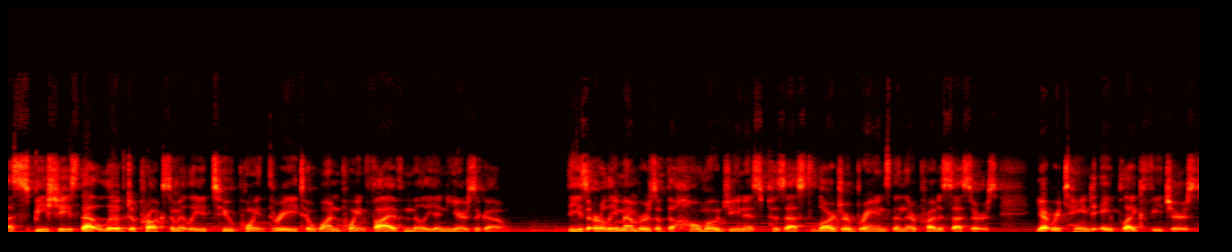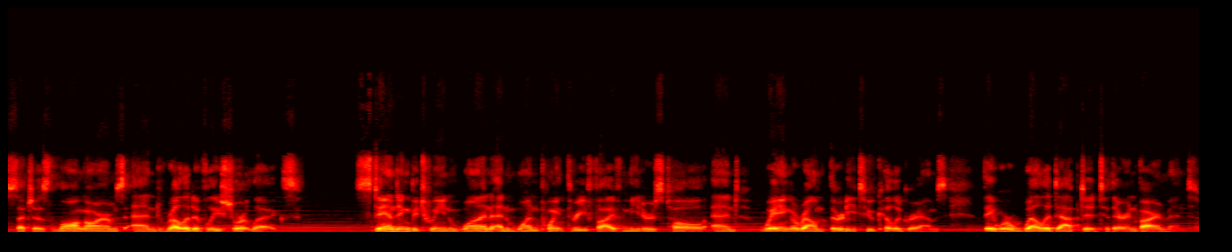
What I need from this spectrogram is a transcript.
a species that lived approximately 2.3 to 1.5 million years ago. These early members of the Homo genus possessed larger brains than their predecessors, yet retained ape like features such as long arms and relatively short legs. Standing between 1 and 1.35 meters tall and weighing around 32 kilograms, they were well adapted to their environment.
